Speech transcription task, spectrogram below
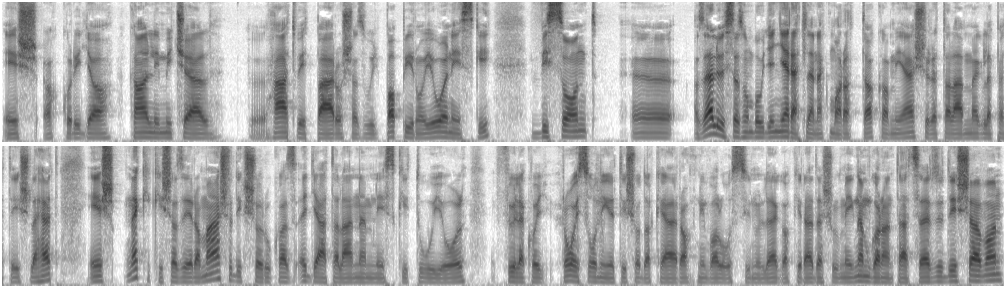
és akkor így a Conley-Mitchell hátvédpáros az úgy papíron jól néz ki, viszont az előszezonban ugye nyeretlenek maradtak, ami elsőre talán meglepetés lehet, és nekik is azért a második soruk az egyáltalán nem néz ki túl jól, főleg, hogy Royce o'Neal-t is oda kell rakni valószínűleg, aki ráadásul még nem garantált szerződéssel van,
